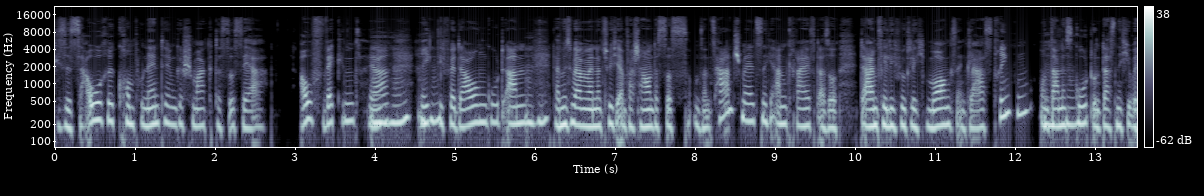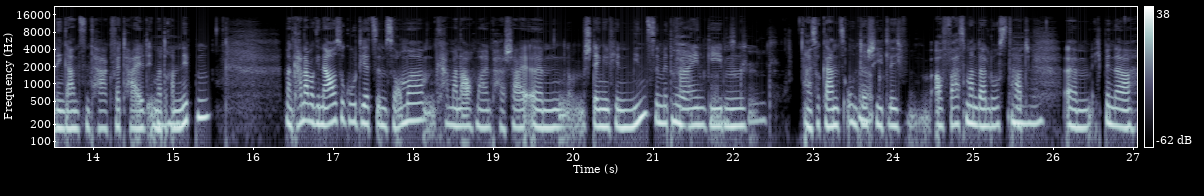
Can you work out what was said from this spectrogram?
diese saure Komponente im Geschmack, das ist sehr aufweckend, ja, mhm, regt mhm. die Verdauung gut an. Mhm. Da müssen wir aber natürlich einfach schauen, dass das unseren Zahnschmelz nicht angreift. Also da empfehle ich wirklich morgens ein Glas trinken und dann ist mhm. gut und das nicht über den ganzen Tag verteilt immer dran mhm. nippen. Man kann aber genauso gut jetzt im Sommer, kann man auch mal ein paar Schei ähm, Stängelchen Minze mit ja, reingeben. Also ganz unterschiedlich, ja. auf was man da Lust hat. Mhm. Ähm, ich bin da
